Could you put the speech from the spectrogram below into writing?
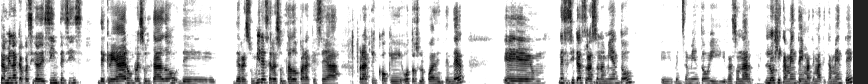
También la capacidad de síntesis, de crear un resultado, de, resumir ese resultado para que sea práctico, que otros lo puedan entender. Eh, necesitas razonamiento, eh, pensamiento y razonar lógicamente y matemáticamente.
